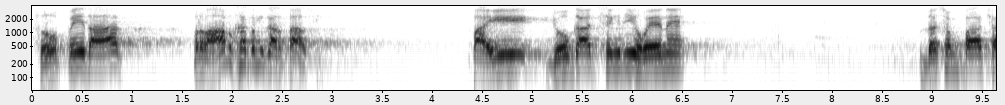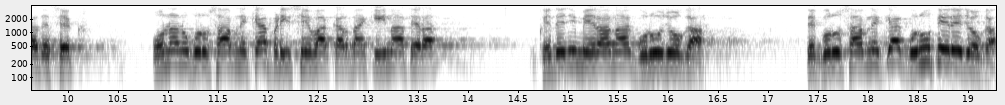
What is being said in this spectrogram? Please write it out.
ਸਰੋਪੇ ਦਾ ਪ੍ਰਭਾਵ ਖਤਮ ਕਰਤਾ ਸੀ ਭਾਈ ਜੋਗਾਜ ਸਿੰਘ ਜੀ ਹੋਏ ਨੇ, ਦਸ਼ਮ ਪਾਤਸ਼ਾਹ ਦੇ ਸਿੱਖ। ਉਹਨਾਂ ਨੂੰ ਗੁਰੂ ਸਾਹਿਬ ਨੇ ਕਿਹਾ, ਬੜੀ ਸੇਵਾ ਕਰਦਾ, ਕੀ ਨਾਂ ਤੇਰਾ? ਕਹਿੰਦੇ, ਜੀ ਮੇਰਾ ਨਾਂ ਗੁਰੂ ਜੋਗਾ। ਤੇ ਗੁਰੂ ਸਾਹਿਬ ਨੇ ਕਿਹਾ, ਗੁਰੂ ਤੇਰੇ ਜੋਗਾ।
